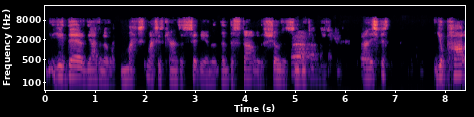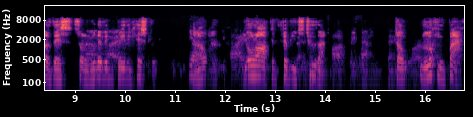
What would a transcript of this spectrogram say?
you're there at the advent of like Max Max's Kansas City and the, the, the start of the shows at CBG, and it's just you're part of this sort of living, breathing history. Yeah. You know, and your art contributes to that. So looking back,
